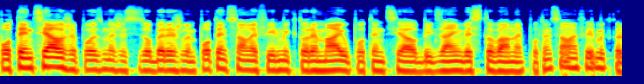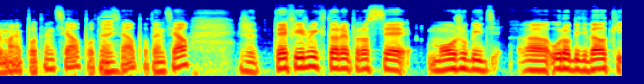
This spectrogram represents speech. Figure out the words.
potenciál, že povedzme, že si zoberieš len potenciálne firmy, ktoré majú potenciál byť zainvestované, potenciálne firmy, ktoré majú potenciál, potenciál, Hej. potenciál, že tie firmy, ktoré proste môžu byť, uh, urobiť veľký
